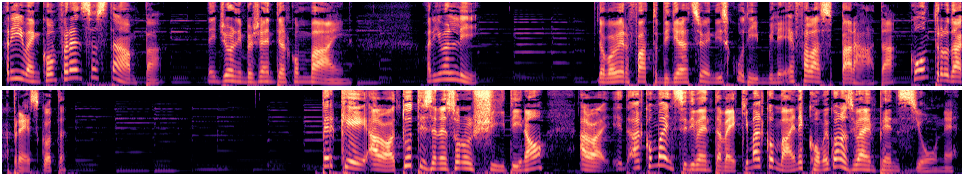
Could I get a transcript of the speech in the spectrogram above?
Arriva in conferenza stampa nei giorni precedenti al combine. Arriva lì, dopo aver fatto dichiarazioni discutibili, e fa la sparata contro Doug Prescott. Perché, allora, tutti se ne sono usciti, no? Allora, al combine si diventa vecchi, ma al combine è come quando si va in pensione.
